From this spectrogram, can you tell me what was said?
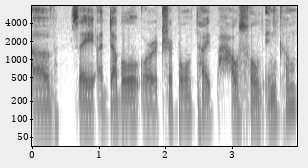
of say a double or a triple type household income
